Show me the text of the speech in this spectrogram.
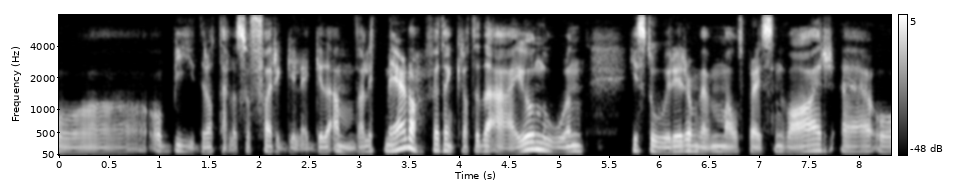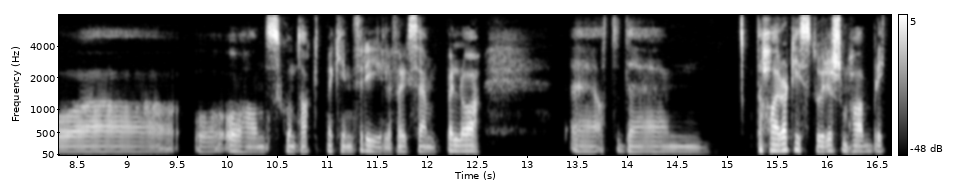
og, og, bidratt til å fargelegge det enda litt mer, da. For jeg tenker at det, er jo noen historier om hvem Alf Prøysen var, eh, og, og, og, hans kontakt med Kim Friele, for eksempel, eh, at det det har vært historier som har blitt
